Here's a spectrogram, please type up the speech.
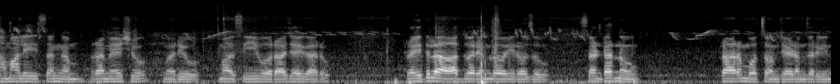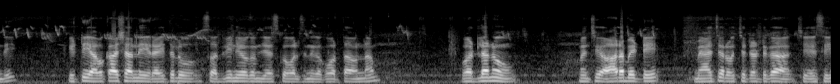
హమాలి సంఘం రమేష్ మరియు మా సీఈఓ రాజయ్య గారు. రైతుల ఆధ్వర్యంలో ఈరోజు సెంటర్ను ప్రారంభోత్సవం చేయడం జరిగింది. ఇట్టి అవకాశాన్ని రైతులు సద్వినియోగం చేసుకోవాల్సిందిగా కోరుతా ఉన్నాం. వడ్లను మంచిగా ఆరబెట్టి మ్యాచర్ వచ్చేటట్టుగా చేసి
